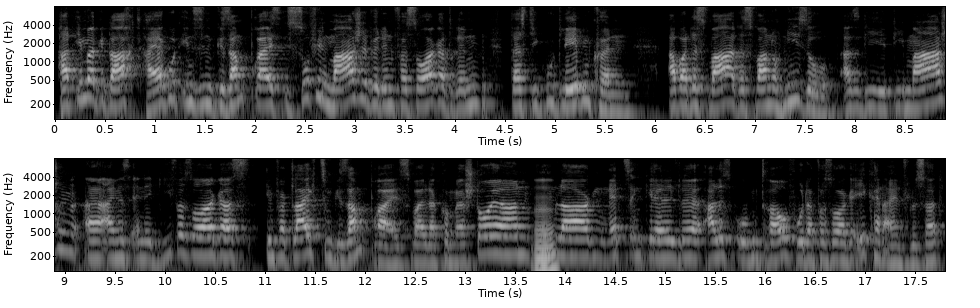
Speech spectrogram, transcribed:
hat immer gedacht, ja gut, in diesem Gesamtpreis ist so viel Marge für den Versorger drin, dass die gut leben können. Aber das war, das war noch nie so. Also die, die Margen äh, eines Energieversorgers im Vergleich zum Gesamtpreis, weil da kommen ja Steuern, mhm. Umlagen, Netzentgelte, alles obendrauf, wo der Versorger eh keinen Einfluss hat.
